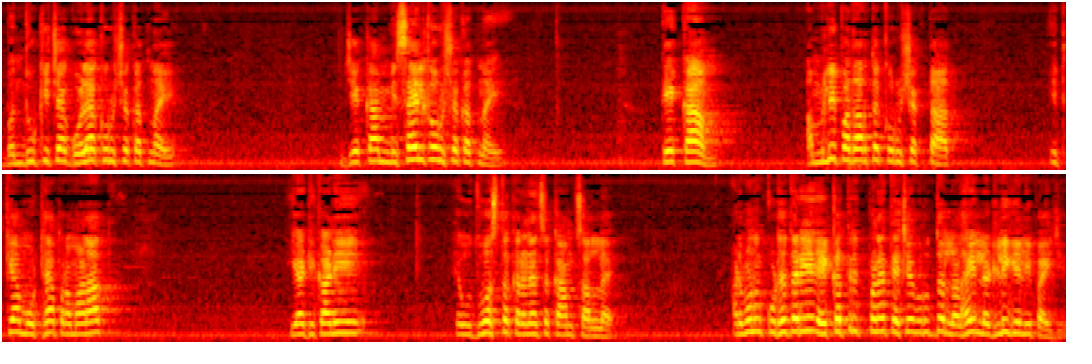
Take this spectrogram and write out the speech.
बंदुकीच्या गोळ्या करू शकत नाही जे काम मिसाईल करू शकत नाही ते काम अंमली पदार्थ करू शकतात इतक्या मोठ्या प्रमाणात या ठिकाणी हे उद्ध्वस्त करण्याचं काम चाललंय. आणि म्हणून कुठेतरी एकत्रितपणे त्याच्या विरुद्ध लढाई लढली गेली पाहिजे.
